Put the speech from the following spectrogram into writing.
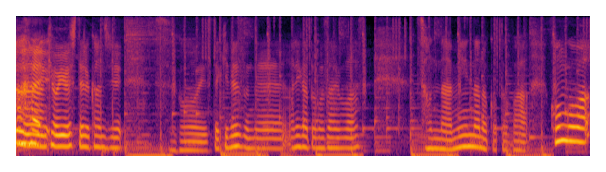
はい。う ん共有してる感じ。すごい素敵ですね。ありがとうございます。そんなみんなの言葉今後は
